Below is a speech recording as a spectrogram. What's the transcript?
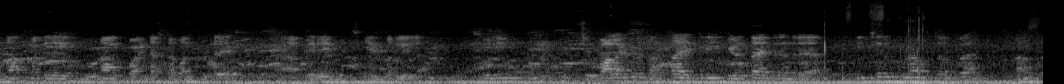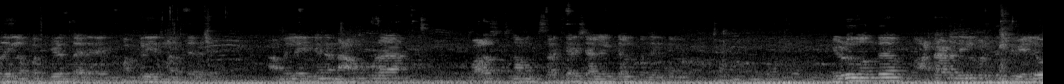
ಋಣಾತ್ಮಕದಲ್ಲಿ ಒಂದು ಮೂರ್ನಾಲ್ಕು ಪಾಯಿಂಟ್ ಅಷ್ಟ ಬಂದ್ಬಿಟ್ರೆ ಬೇರೆ ಏನು ಹೆಚ್ಚಿಗೆ ಏನು ಬರಲಿಲ್ಲ. ಸೊ ನೀವು ಹೆಚ್ಚು ಪಾಲಕರು ಬರ್ತಾ ಇದ್ರಿ ಕೇಳ್ತಾ ಇದ್ರಿ ಅಂದ್ರೆ ಟೀಚರ್ ಕೂಡ ಒಂದು ಸ್ವಲ್ಪ ಅನಿಸ್ತಾ ಇಲ್ಲಪ್ಪ ಕೇಳ್ತಾ ಇದ್ದಾರೆ ಮಕ್ಕಳು ಏನು ಮಾಡ್ತಾ ಇದ್ದಾರೆ ಆಮೇಲೆ ಏಕೆಂದ್ರೆ ನಾವು ಕೂಡ ಭಾಳಷ್ಟು ನಾವು ಸರ್ಕಾರಿ ಶಾಲೆಯಲ್ಲಿ ಕಲ್ತು ಬಂದಿರ್ತೀವಿ. ಹೇಳೋದೊಂದು ಆಟ ಆಡೋದು ಇಲ್ಲಿ ಬರ್ತಿರ್ತೀವಿ, ಎಲ್ಲೋ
